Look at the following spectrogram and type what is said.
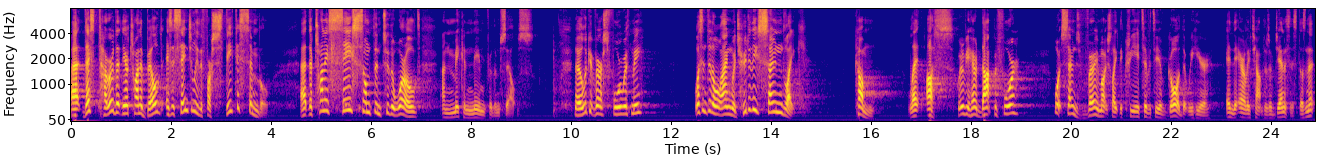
Uh, this tower that they're trying to build is essentially the first status symbol. Uh, they're trying to say something to the world and make a name for themselves. Now, look at verse 4 with me. Listen to the language. Who do these sound like? Come, let us. Where have you heard that before? Well, it sounds very much like the creativity of God that we hear in the early chapters of Genesis, doesn't it?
